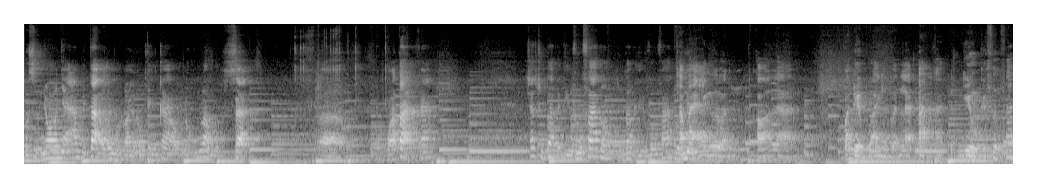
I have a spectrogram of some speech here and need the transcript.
có sự nho nhã mới tạo ra một loài ông thanh cao. Nó cũng là một dạng ờ, quá tải khác. Chắc chúng ta phải tìm phương pháp thôi. Chúng ta phải tìm phương pháp thôi. Tóm lại anh vẫn có là quan điểm của anh là vẫn là tạo ra nhiều cái phương pháp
